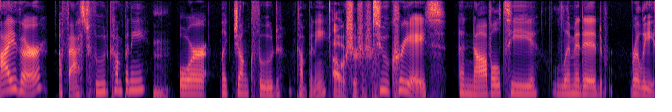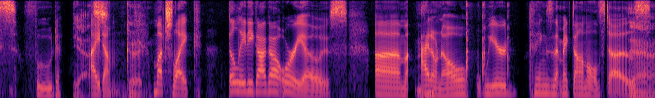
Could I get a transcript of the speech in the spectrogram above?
either a fast food company Mm. or like junk food company Oh, sure, sure, sure. to create a novelty limited release food Yes. item. Good. much like the Lady Gaga Oreos. Um, Mm-hmm. I don't know, weird things that McDonald's does. Yeah,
